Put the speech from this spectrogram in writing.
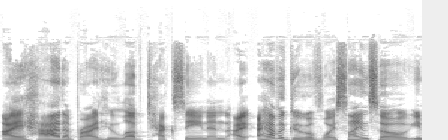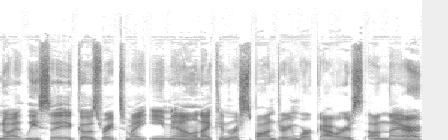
I had a bride who loved texting and I, I have a Google voice line. So, you know, at least it goes right to my email and I can respond during work hours on there.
